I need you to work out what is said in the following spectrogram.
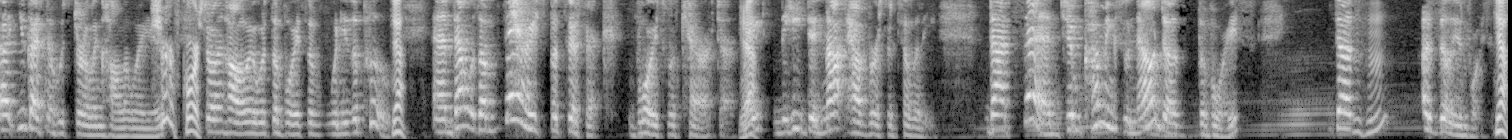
uh, you guys know who Sterling Holloway is. Sure, of course. Sterling Holloway was the voice of Winnie the Pooh. Yeah. And that was a very specific voice with character, Yeah. right? He did not have versatility. That said, Jim Cummings, who now does the voice, does Mhm. a zillion voices. Yeah.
